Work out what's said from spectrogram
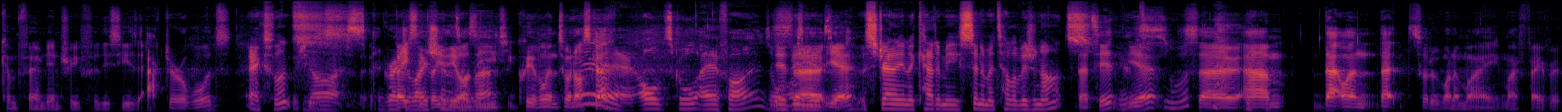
confirmed entry for this year's AACTA Awards, Excellent. which Nice. is basically the Congratulations on Aussie that. equivalent to an Oscar. Yeah, old school AFIs. Or Yeah, Uh, yeah, Australian Academy Cinema Television Arts. that's it. Yes. Yeah. So um, that one, that's sort of one of my my favorite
